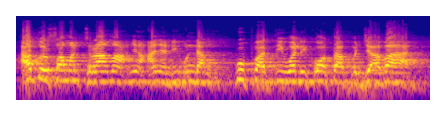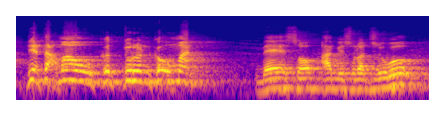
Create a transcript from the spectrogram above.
Abdul Somad ceramahnya hanya diundang bupati, wali kota, pejabat. Dia tak mau keturun ke umat. Besok habis sholat subuh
